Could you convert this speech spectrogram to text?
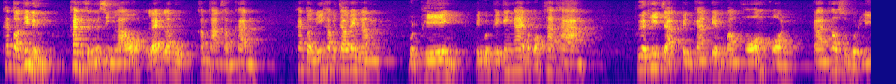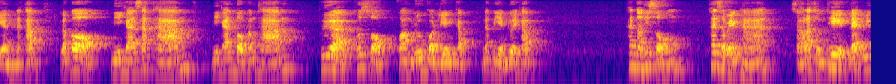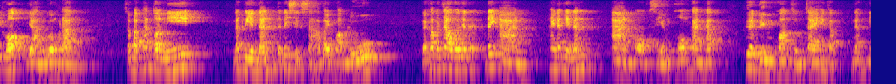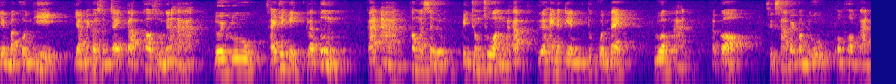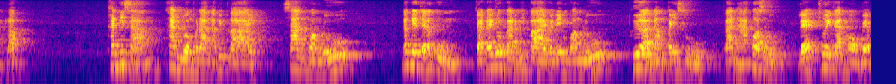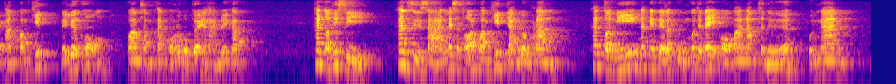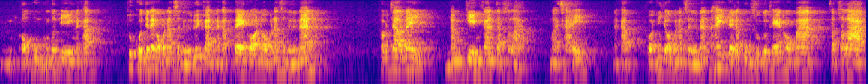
ขั้นตอนที่ 1 ขั้นเสนอสิ่งเล้าและระบุคำถามสำคัญ ขั้นตอนนี้ข้าพเจ้าได้นำบทเพลง เป็นบทเพลงง่าย ๆ ประกอบท่าทาง เพื่อที่จะเป็นการเตรียมความพร้อมก่อนการเข้าสู่บทเรียนนะครับ แล้วก็มีการซักถาม มีการตอบคำถาม เพื่อทดสอบความรู้ก่อนเรียนกับนักเรียนด้วยครับ ขั้นตอนที่ 2 ขั้นแสวงหาสารสนเทศและวิเคราะห์อย่างรวมพลังสำหรับขั้นตอนนี้ นักเรียนนั้นจะได้ศึกษาใบความรู้ และข้าพเจ้าก็จะได้อ่านให้นักเรียนนั้นอ่านออกเสียงพร้อมกันครับ เพื่อดึงความสนใจให้กับนักเรียนบางคนที่ยังไม่ค่อยสนใจกลับเข้าสู่เนื้อหา โดยครูใช้เทคนิคกระตุ้น การอ่านเข้ามาเสริมเป็นช่วงๆนะครับ เพื่อให้นักเรียนทุกคนได้ร่วมอ่าน แล้วก็ศึกษาไปความรู้พร้อมๆกันครับ ขั้นที่ 3 ขั้นรวมพลังอภิปราย สร้างความรู้ นักเรียนแต่ละกลุ่มจะได้ร่วมการอภิปรายประเด็นความรู้ เพื่อนำไปสู่การหาข้อสรุป และช่วยการออกแบบผังความคิดในเรื่องของความสำคัญของระบบย่อยอาหารด้วยครับ ขั้นตอนที่ 4 ขั้นสื่อสารและสะท้อนความคิดอย่างรวมพลัง ขั้นตอนนี้นักเรียนแต่ละกลุ่มก็จะได้ออกมานำเสนอผลงานของกลุ่มของตนเองนะครับ ทุกคนจะได้ออกมานำเสนอด้วยกันนะครับ แต่ก่อนออกมานำเสนอนั้น ข้าพเจ้าได้นำเกมการจับสลากมาใช้นะครับ ก่อนที่จะออกมานำเสนอนั้น ให้แต่ละกลุ่มส่งตัวแทนออกมาจับสลาก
